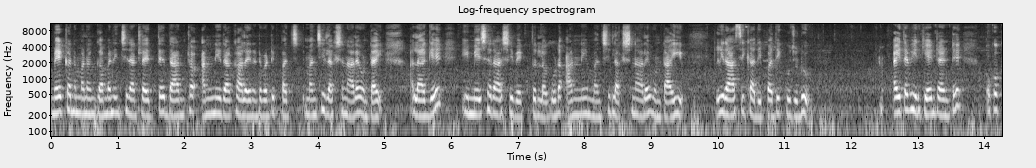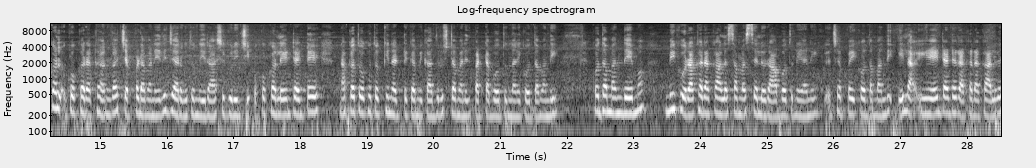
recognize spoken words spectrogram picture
మేకను మనం గమనించినట్లయితే దాంట్లో అన్ని రకాలైనటువంటి పచ్చి మంచి లక్షణాలే ఉంటాయి. అలాగే ఈ మేషరాశి వ్యక్తుల్లో కూడా అన్ని మంచి లక్షణాలే ఉంటాయి. ఈ రాశికి అధిపతి కుజుడు. అయితే వీరికి ఏంటంటే ఒక్కొక్కరు ఒక్కొక్క రకంగా చెప్పడం అనేది జరుగుతుంది ఈ రాశి గురించి. ఒక్కొక్కరు ఏంటంటే నక్కతోక తొక్కినట్టుగా మీకు అదృష్టం అనేది పట్టబోతుందని కొంతమంది కొంతమంది ఏమో మీకు రకరకాల సమస్యలు రాబోతున్నాయని చెప్పి కొంతమంది ఇలా ఏంటంటే రకరకాలుగా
